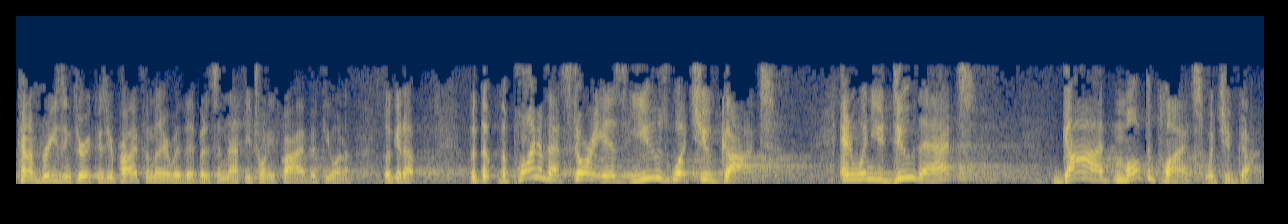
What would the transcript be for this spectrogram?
kind of breezing through it because you're probably familiar with it, but it's in Matthew 25 if you want to look it up. But the, the point of that story is use what you've got. And when you do that, God multiplies what you've got.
